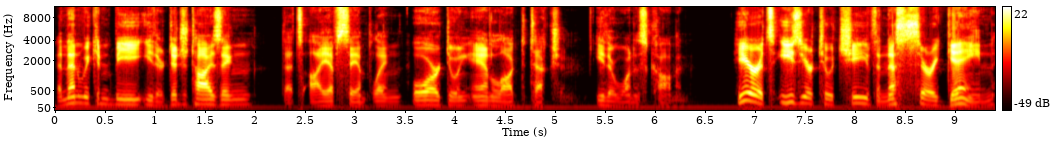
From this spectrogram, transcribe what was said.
And then we can be either digitizing, that's IF sampling, or doing analog detection. Either one is common. Here it's easier to achieve the necessary gain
